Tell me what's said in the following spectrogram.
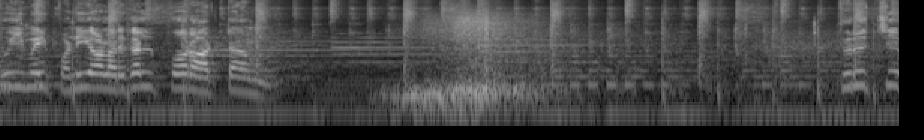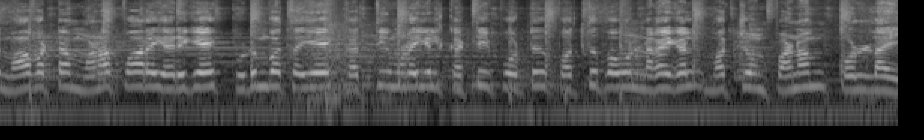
தூய்மை பணியாளர்கள் போராட்டம். திருச்சி மாவட்டம் மணப்பாறை அருகே குடும்பத்தையே கத்தி முனையில் கட்டி போட்டு பத்து பவுன் நகைகள் மற்றும் பணம் கொள்ளை.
